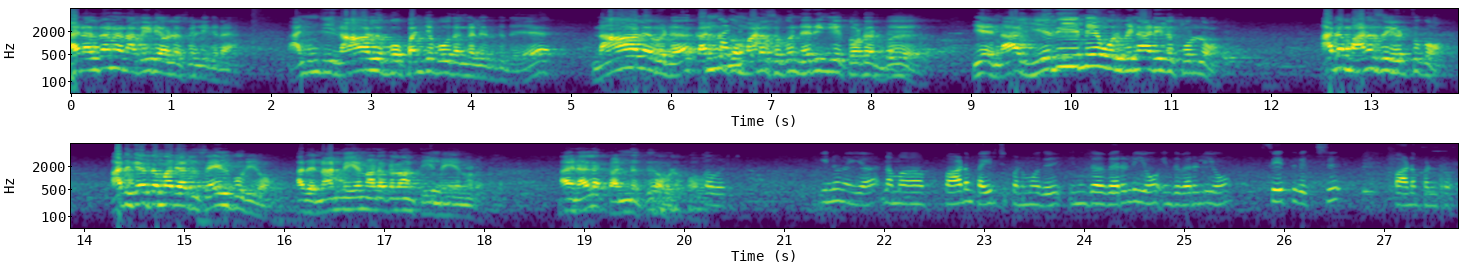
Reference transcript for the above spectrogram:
அதனால தானே நான் வீடியோவில் சொல்லிக்கிறேன். அஞ்சு நாலு பூ பஞ்சபூதங்கள் இருக்குது. நாலை விட கண்ணுக்கும் மனசுக்கும் நெருங்கிய தொடர்பு. ஏன்னா எதையுமே ஒரு வினாடியில் சொல்லும். அதை மனசு எடுத்துக்கும். அதுக்கேற்ற மாதிரி அது செயல் புரியும். அது நன்மையும் நடக்கலாம் தீமையும் நடக்கலாம். அதனால கண்ணுக்கு அவ்வளோ பவர் இன்னொன்று ஐயா நம்ம பாடம் பயிற்சி பண்ணும்போது இந்த விரலையும் இந்த விரலையும் சேர்த்து வச்சு பாடம் பண்ணுறோம்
